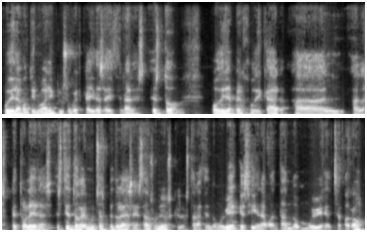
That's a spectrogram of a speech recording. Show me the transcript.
pudiera continuar, incluso ver caídas adicionales. Esto podría perjudicar a las petroleras. Es cierto que hay muchas petroleras en Estados Unidos que lo están haciendo muy bien, que siguen aguantando muy bien el chaparrón,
